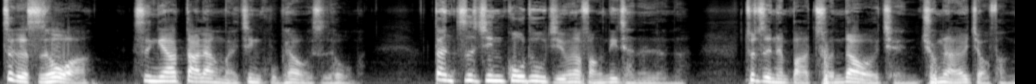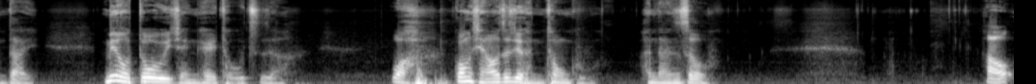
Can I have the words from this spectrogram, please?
这个时候啊是应该要大量买进股票的时候嘛，但资金过度集中在房地产的人呢，就只能把存到的钱全部拿去缴房贷，没有多余钱可以投资啊，哇，光想到这就很痛苦，很难受。好，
